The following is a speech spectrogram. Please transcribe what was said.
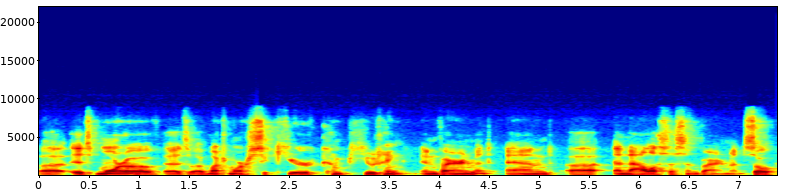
uh, it's more of it's a much more secure computing environment and uh, analysis environment. So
